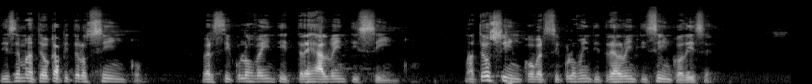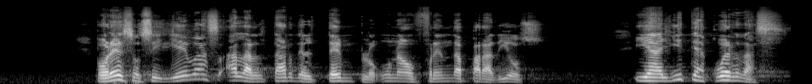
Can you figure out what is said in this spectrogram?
Dice Mateo capítulo 5, versículos 23 al 25. Mateo 5, versículos 23 al 25 dice. Por eso, si llevas al altar del templo una ofrenda para Dios y allí te acuerdas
